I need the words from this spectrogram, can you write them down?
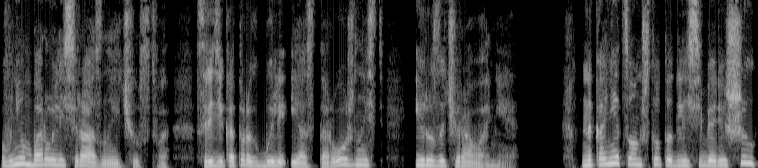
В нем боролись разные чувства, среди которых были и осторожность, и разочарование. Наконец он что-то для себя решил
